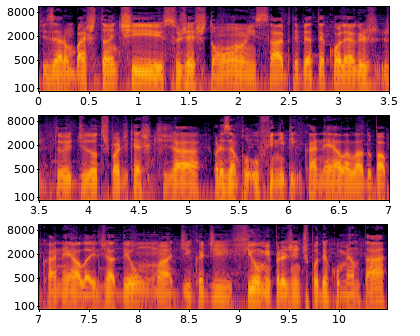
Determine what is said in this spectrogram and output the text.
fizeram bastante sugestões, sabe? Teve até colegas de, de outros podcasts que já, por exemplo, o Felipe Canela, lá do Papo Canela, ele já deu uma dica de filme pra gente poder comentar,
